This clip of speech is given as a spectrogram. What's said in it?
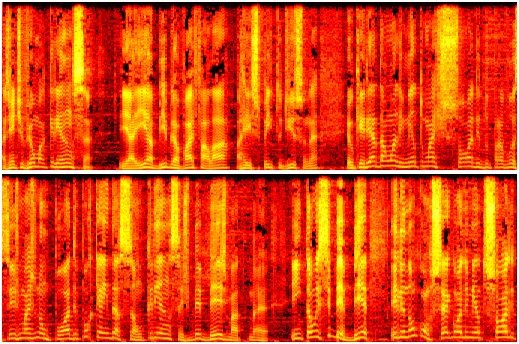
A gente vê uma criança, e aí a Bíblia vai falar a respeito disso, né? Eu queria dar um alimento mais sólido para vocês, mas não pode porque ainda são crianças, bebês. Né? Então esse bebê, ele não consegue um alimento sólido.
